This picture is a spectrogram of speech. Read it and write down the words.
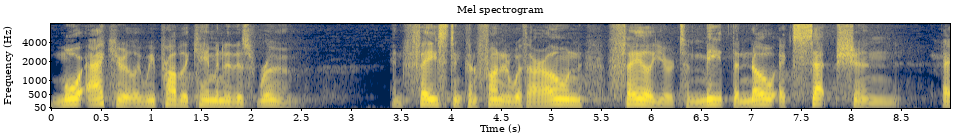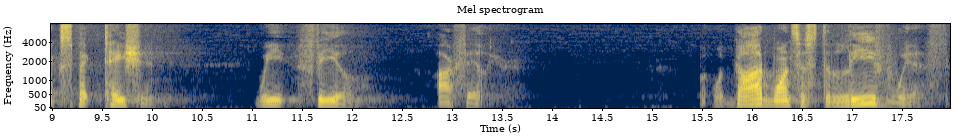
More accurately, we probably came into this room and faced and confronted with our own failure to meet the no exception expectation. We feel our failure. But what God wants us to leave with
